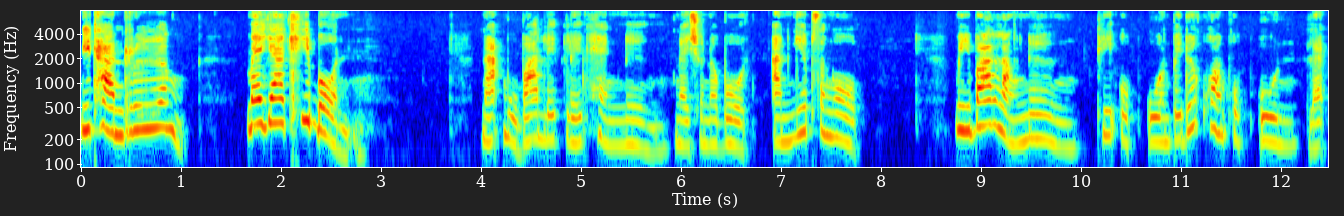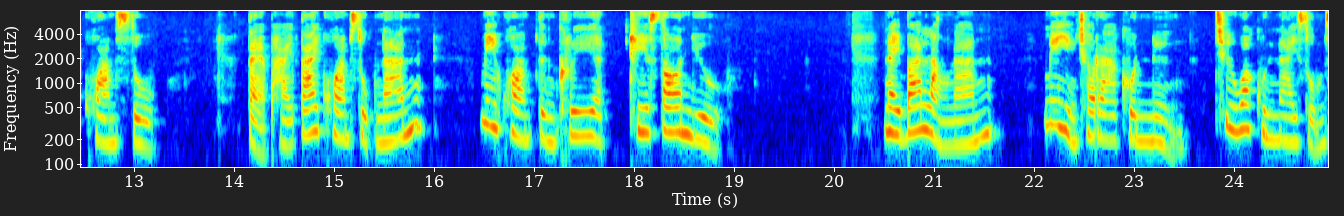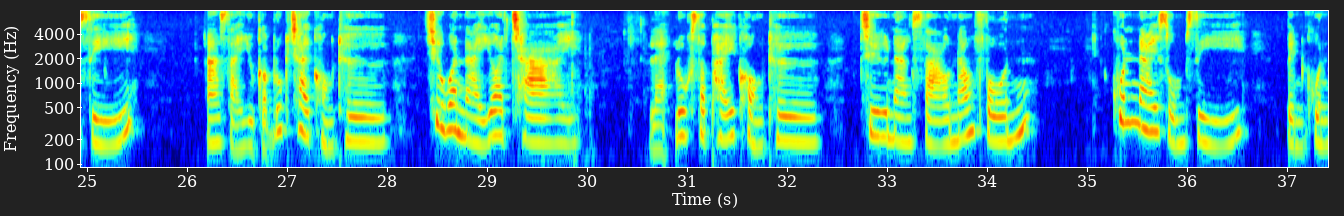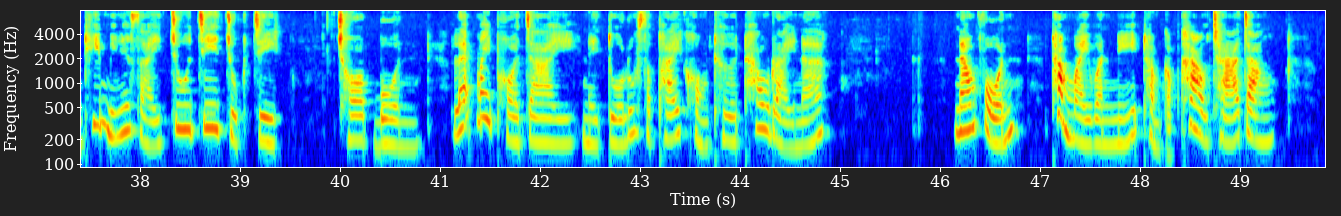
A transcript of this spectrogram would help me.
นิทานเรื่อง แม่ย่าขี้บ่นณหมู่บ้านเล็กๆ แห่งหนึ่งในชนบท อันเงียบสงบ มีบ้านหลังหนึ่งที่อบอวลไปด้วยความอบอุ่นและความสุข แต่ภายใต้ความสุขนั้น มีความตึงเครียดที่ซ่อนอยู่ ในบ้านหลังนั้น มีหญิงชราคนหนึ่ง ชื่อว่าคุณนายสมศรีอาศัยอยู่กับลูกชายของเธอ ชื่อว่านายยอดชาย และลูกสะใภ้ของเธอ ชื่อนางสาวน้ำฝน คุณนายสมศรีเป็นคนที่มีนิสัยจู้จี้จุกจิก ชอบบน่นและไม่พอใจในตัวลูกสะใภ้ของเธอเท่าไหร่นัก น้ำฝนทำไมวันนี้ทำกับข้าวช้าจัง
